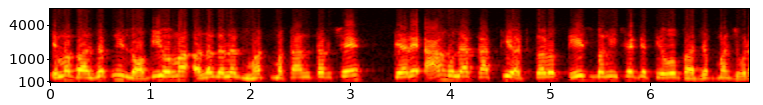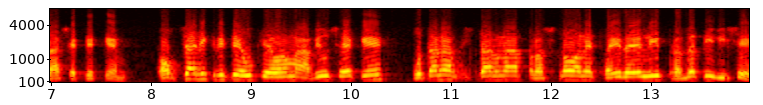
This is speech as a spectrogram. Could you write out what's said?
એમાં ભાજપની લોબીઓમાં અલગ અલગ મત મતાંતર છે. ત્યારે આ મુલાકાતથી અટકળો તેજ બની છે કે તેઓ ભાજપમાં જોડાશે કે કેમ? ઔપચારિક રીતે એવું કહેવામાં આવ્યું છે કે પોતાના વિસ્તારના પ્રશ્નો અને થઈ રહેલી પ્રગતિ વિશે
